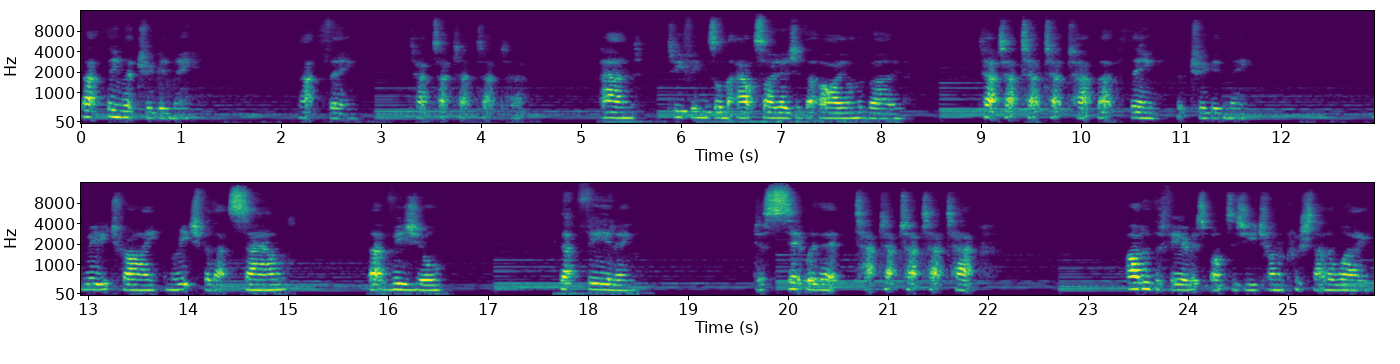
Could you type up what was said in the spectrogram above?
That thing that triggered me. That thing. Tap, tap, tap, tap, tap. And two fingers on the outside edge of the eye on the bone. Tap, tap, tap, tap, tap that thing that triggered me. Really try and reach for that sound, that visual, that feeling. Just sit with it. Tap, tap, tap, tap, tap. Part of the fear response is you trying to push that away.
